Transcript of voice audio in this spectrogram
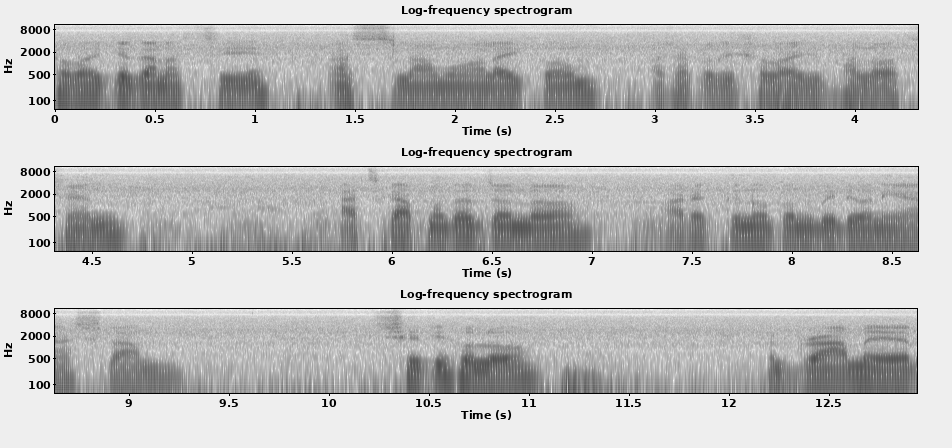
সবাইকে জানাচ্ছি আসসালামু আলাইকুম। আশা করি সবাই ভালো আছেন। আজকে আপনাদের জন্য আরেকটি নতুন ভিডিও নিয়ে আসলাম। সেটি হলো, ড্রামের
